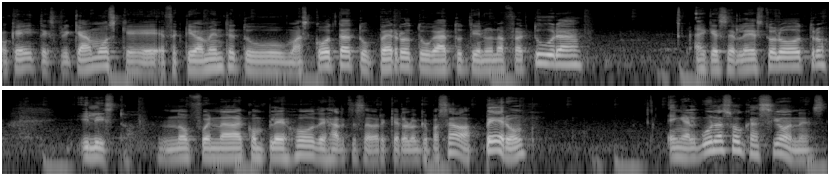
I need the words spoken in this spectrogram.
Ok, te explicamos que efectivamente tu mascota, tu perro, tu gato tiene una fractura, hay que hacerle esto o lo otro y listo. No fue nada complejo dejarte saber qué era lo que pasaba, pero en algunas ocasiones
